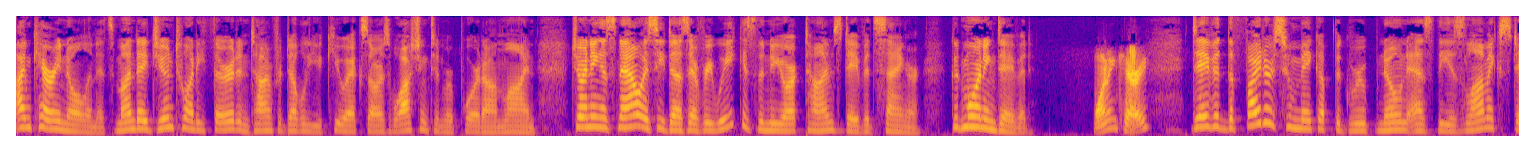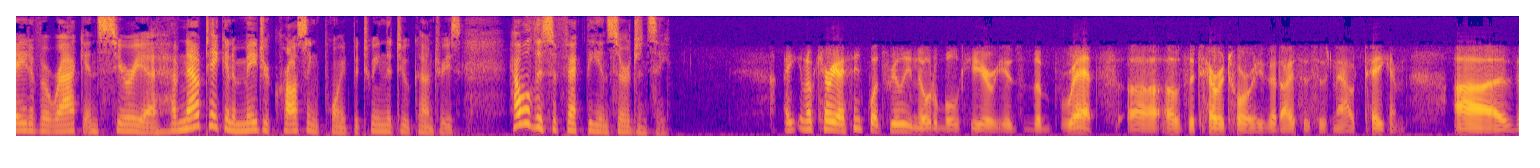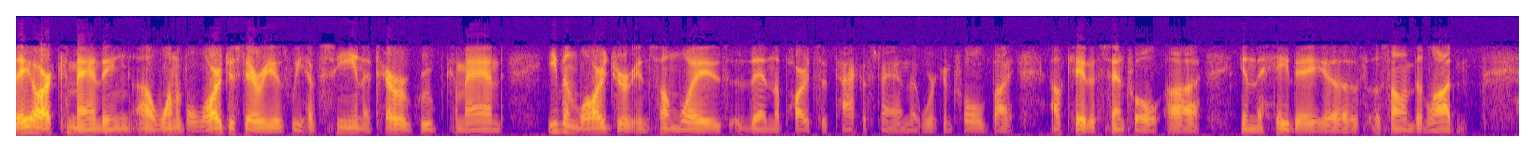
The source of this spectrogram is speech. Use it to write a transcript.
I'm Kerry Nolan. It's Monday, June 23rd, and time for WQXR's Washington Report Online. Joining us now, as he does every week, is the New York Times' David Sanger. Good morning, David. Morning, Kerry. David, the fighters who make up the group known as the Islamic State of Iraq and Syria have now taken a major crossing point between the two countries. How will this affect the insurgency? You know, Kerry, I think what's really notable here is the breadth uh, of the territory that ISIS has now taken. Uh, they are commanding uh, one of the largest areas we have seen a terror group command, even larger in some ways than the parts of Pakistan that were controlled by Al Qaeda Central uh, in the heyday of Osama bin Laden.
